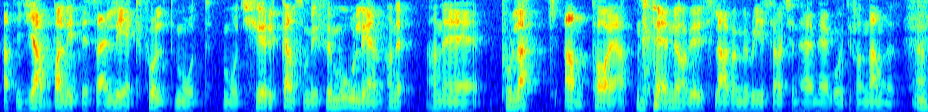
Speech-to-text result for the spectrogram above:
att jabba lite så här lekfullt mot, mot kyrkan som ju förmodligen, han är, han är polack antar jag. nu har vi slarvat med researchen här men jag går utifrån namnet. Mm.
